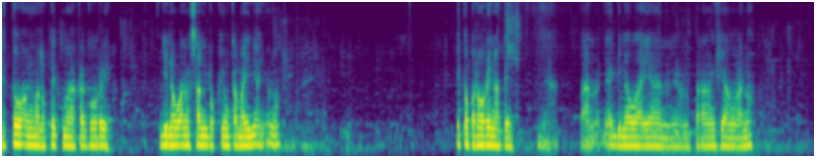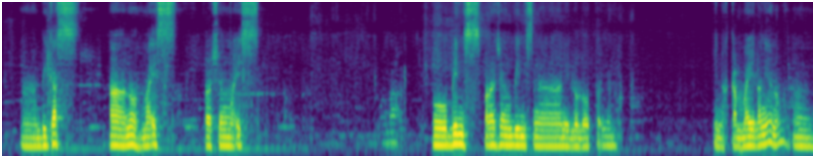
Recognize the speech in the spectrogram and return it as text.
Ito ang malupit mga kagore. Ginawa ng sandok yung kamay niya. Yun, oh. Ito panoorin natin. Yan. Paano niya ginawa yan. yan. Parang siyang ano. ah, bigas. Ah, ano, mais. Parang siyang mais. O beans. Parang siyang beans na niloloto yan. Pinakamay lang yan, oh. Mm.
